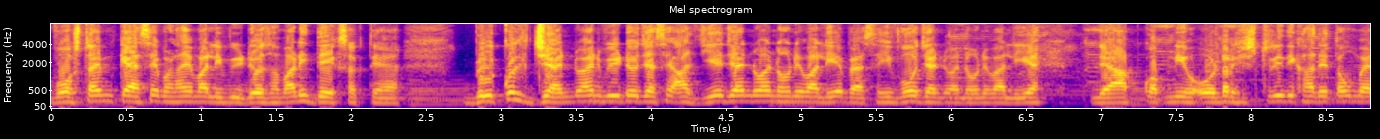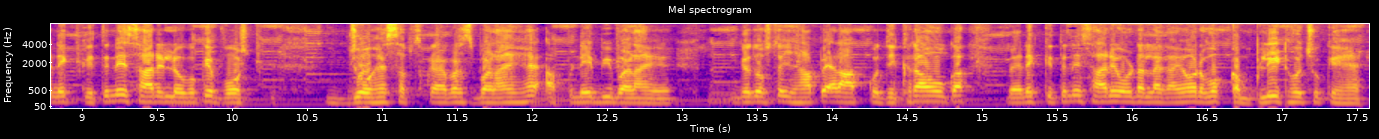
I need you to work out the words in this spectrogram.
वॉच टाइम कैसे बढ़ाएँ वाली वीडियोस हमारी देख सकते हैं। बिल्कुल जेनुअन वीडियो जैसे आज ये जेनुअन होने वाली है, वैसे ही वो जेनुअन होने वाली है। मैं आपको अपनी ऑर्डर हिस्ट्री दिखा देता हूँ, मैंने कितने सारे लोगों के वॉच जो है सब्सक्राइबर्स बढ़ाए हैं, अपने भी बढ़ाए हैं। ठीक है दोस्तों, यहाँ पे आपको दिख रहा होगा, मैंने कितने सारे ऑर्डर लगाए और वो कंप्लीट हो चुके हैं।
